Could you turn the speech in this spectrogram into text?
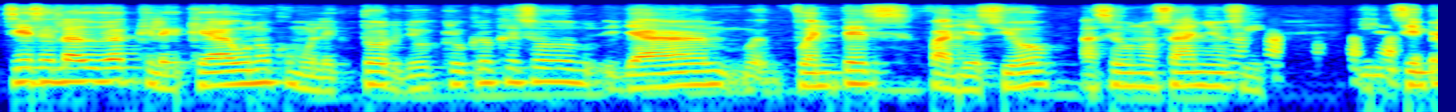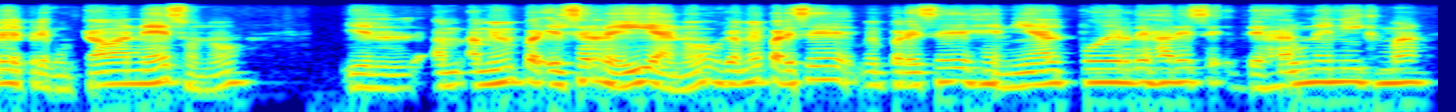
Sí, esa es la duda que le queda a uno como lector. Yo creo, que eso ya Fuentes falleció hace unos años y, siempre le preguntaban eso, ¿no? Y él, a, mí él se reía, ¿no? me parece, me parece genial poder dejar, ese, dejar un enigma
